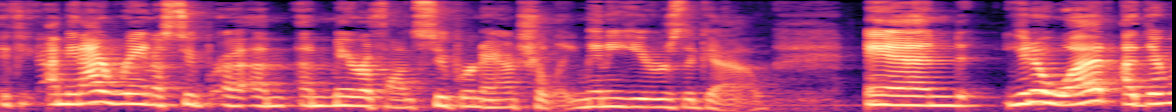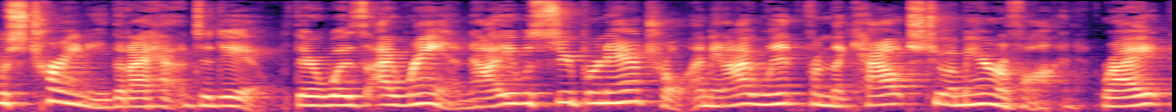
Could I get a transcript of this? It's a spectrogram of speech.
if I mean, I ran a super a, a marathon supernaturally many years ago, and you know what? I, there was training that I had to do. There was, I ran. Now it was supernatural. I mean, I went from the couch to a marathon, right?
